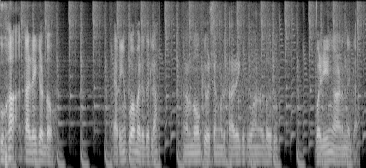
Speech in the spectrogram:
ഗുഹ താഴേക്കുണ്ടോ? ഇറങ്ങി പോകാൻ പറ്റത്തില്ല. ഞങ്ങൾ നോക്കി പക്ഷെ അങ്ങോട്ട് താഴേക്ക് പോകാനുള്ള ഒരു വഴിയും കാണുന്നില്ല.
